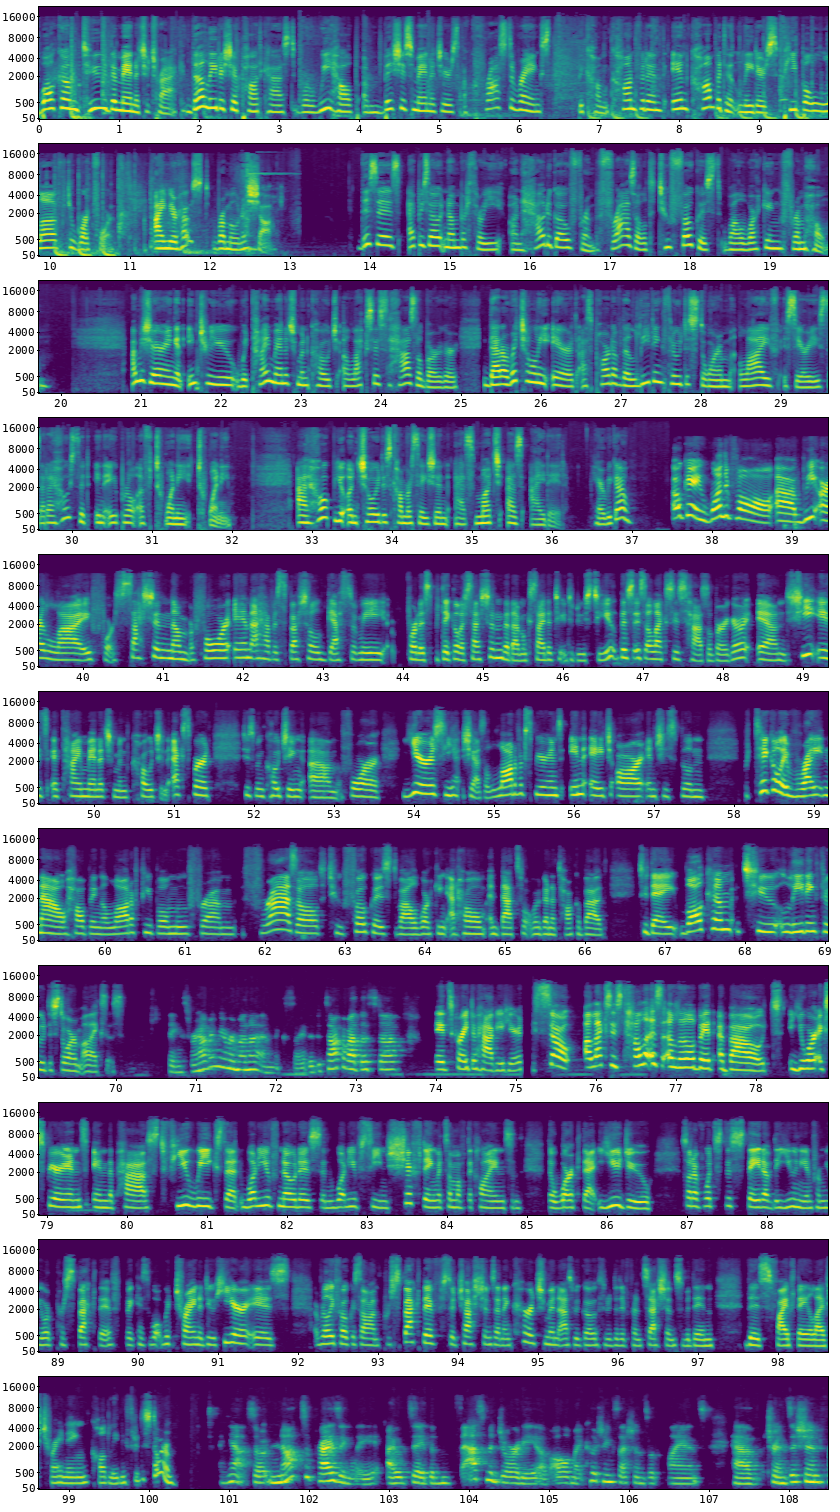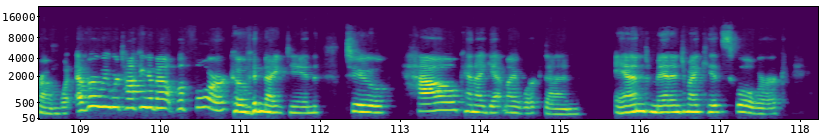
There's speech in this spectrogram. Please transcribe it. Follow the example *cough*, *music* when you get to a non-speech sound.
Welcome to the Manager Track, the leadership podcast where we help ambitious managers across the ranks become confident and competent leaders people love to work for. I'm your host, Ramona Shaw. This is episode number three on how to go from frazzled to focused while working from home. I'm sharing an interview with time management coach Alexis Haselberger that originally aired as part of the Leading Through the Storm live series that I hosted in April of 2020. I hope you enjoyed this conversation as much as I did. Here we go. Okay, wonderful. Uh, we are live for session number four, and I have a special guest with me for this particular session that I'm excited to introduce to you. This is Alexis Haselberger, and she is a time management coach and expert. She's been coaching um, for years. He, she has a lot of experience in HR, and she's been particularly right now helping a lot of people move from frazzled to focused while working at home and that's what we're going to talk about today. Welcome to leading through the storm alexis. Thanks for having me ramona. I'm excited to talk about this stuff. It's great to have you here. So, Alexis, tell us a little bit about your experience in the past few weeks that what you've noticed and what you've seen shifting with some of the clients and the work that you do. Sort of what's the state of the union from your perspective? Because what we're trying to do here is really focus on perspective, suggestions, and encouragement as we go through the different sessions within this five day live training called Leading Through the Storm. Yeah, so not surprisingly, I would say the vast majority of all of my coaching sessions with clients have transitioned from whatever we were talking about before *laughs* COVID 19 to how can I get my work done and manage my kids' schoolwork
